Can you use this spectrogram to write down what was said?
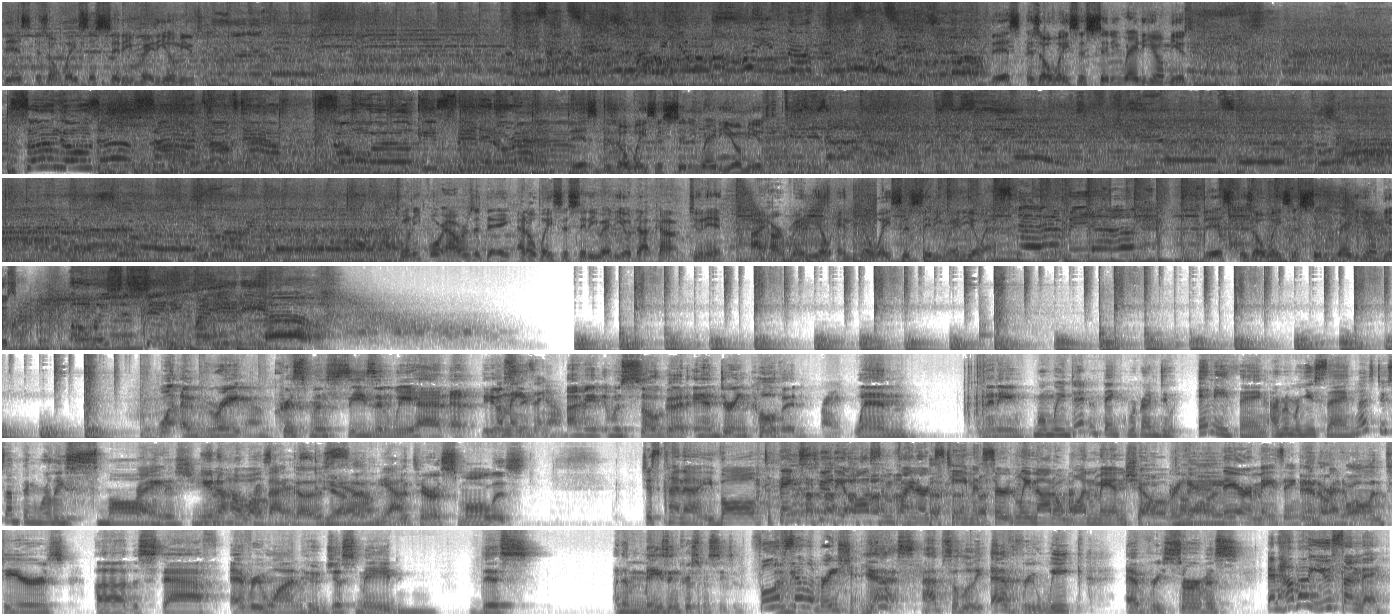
This is Oasis City Radio Music. This is Oasis City Radio Music. Sun goes up, sun comes down. This whole world keeps spinning around. This is Oasis City Radio Music. 24 hours a day at oasiscityradio.com. Tune in, iHeartRadio, and the Oasis City Radio app. This is Oasis City Radio Music. Oasis City Radio. What a great Christmas season we had at the OC. Amazing. Yeah. I mean, it was so good. And during COVID, Right. when many When we didn't think we're going to do anything, I remember you saying, "Let's do something really small Right. this year." You know how well that goes. yeah, that Yeah. Latera Small is Just kind of evolved. Thanks to the awesome fine arts team. It's certainly not a one man show Oh, over here. on. They are amazing. and incredible. our volunteers, uh, the staff, everyone who just made Mm-hmm. This an amazing Christmas season. Full of I mean, celebration. Yes, absolutely. Every week, every service. And how about you Sunday?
